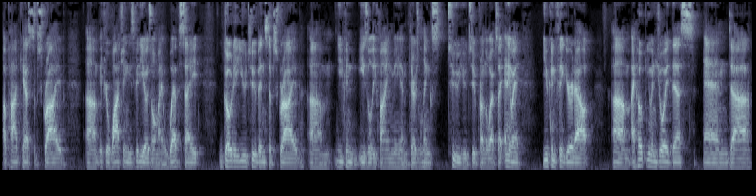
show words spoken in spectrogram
a podcast, subscribe. Um, if you're watching these videos on my website, go to YouTube and subscribe. Um, you can easily find me and there's links to YouTube from the website. Anyway, you can figure it out. Um, I hope you enjoyed this, and uh,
